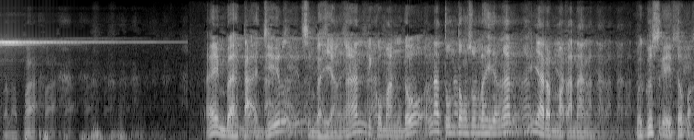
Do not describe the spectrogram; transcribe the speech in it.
Kenapa? Eh mbah takjil sembahyangan di komando nah tuntung sembahyangan nyarap makanan. Bagus kayak itu pak?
